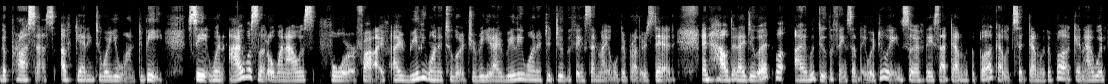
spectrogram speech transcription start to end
the process of getting to where you want to be. See, when I was little, when I was four or five, I really wanted to learn to read. I really wanted to do the things that my older brothers did. And how did I do it? Well, I would do the things that they were doing. So if they sat down with a book, I would sit down with a book and I would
